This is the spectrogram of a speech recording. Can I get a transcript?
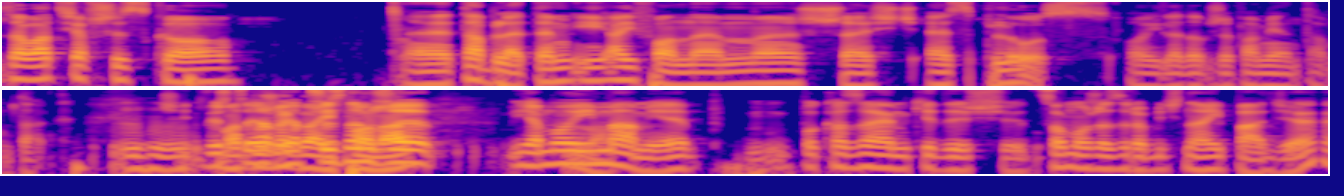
załatwia wszystko e, tabletem i iPhone'em 6s Plus, o ile dobrze pamiętam, tak. Mhm. Wiesz co, ja, ja przyznam, iPhone'a. że ja mojej no. mamie pokazałem kiedyś, co może zrobić na iPadzie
